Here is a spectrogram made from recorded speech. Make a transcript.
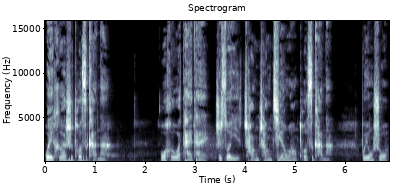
为何是托斯卡纳？我和我太太之所以常常前往托斯卡纳，不用说，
